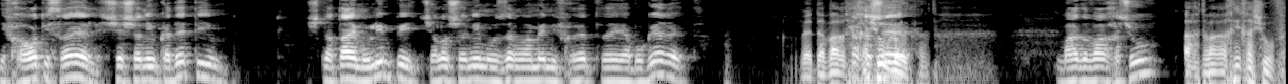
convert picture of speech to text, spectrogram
ונבחרות ישראל, שש שנים קדטים, שנתיים אולימפית, שלוש שנים עוזר מאמן נבחרת אה, הבוגרת. והדבר הכי חשוב... ש... מה הדבר החשוב? הדבר הכי חשוב,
